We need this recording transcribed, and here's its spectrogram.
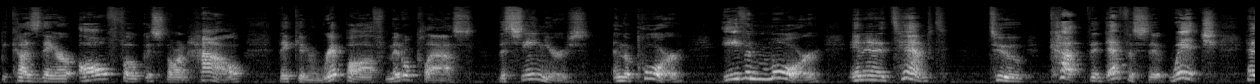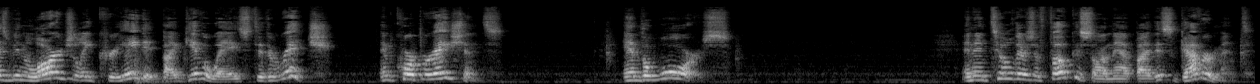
because they are all focused on how they can rip off middle class, the seniors, and the poor even more in an attempt to cut the deficit, which has been largely created by giveaways to the rich and corporations and the wars. And until there's a focus on that by this government,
